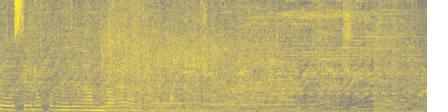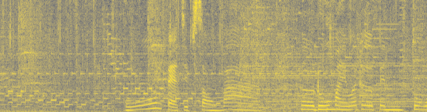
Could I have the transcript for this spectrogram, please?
ดูซิน้องปูตัวนี้จะทำยอดให้เราได้เท่าไหร่ โอ้ย82 บาท เธอรู้ไหมว่าเธอเป็นตัว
